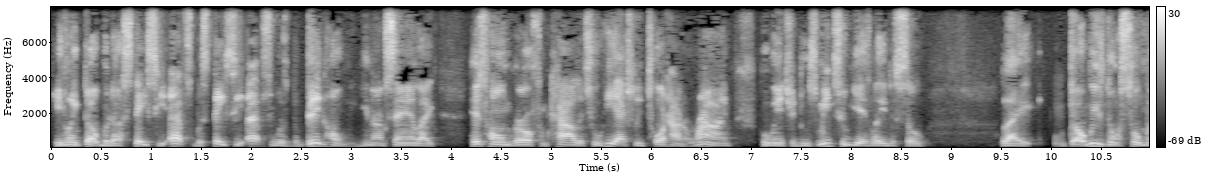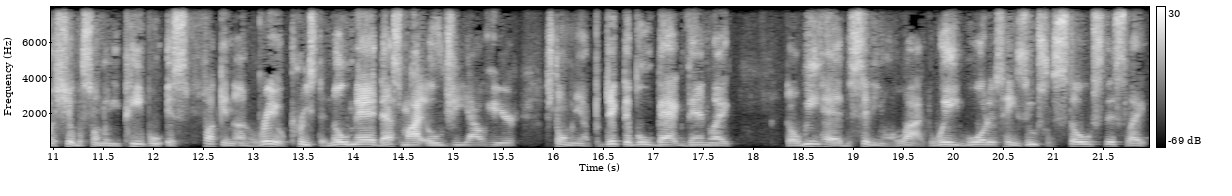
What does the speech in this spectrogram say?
he linked up with uh, Stacy Epps, but Stacy Epps was the big homie. You know what I'm saying? Like his homegirl from college, who he actually taught how to rhyme, who introduced me two years later. So like, though we was doing so much shit with so many people, it's fucking unreal. Priest the Nomad, that's my OG out here. Stormy Unpredictable back then. Like, though we had the city on lock. Wade Waters, Jesus and this like,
